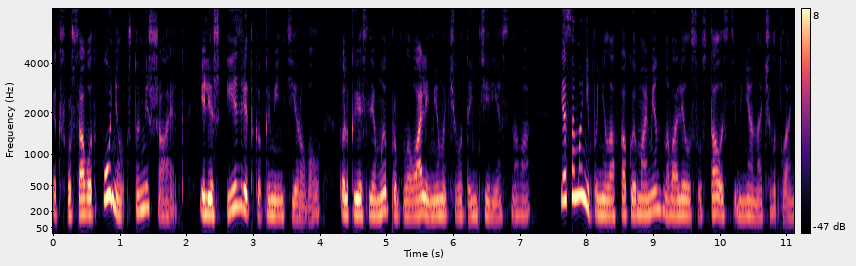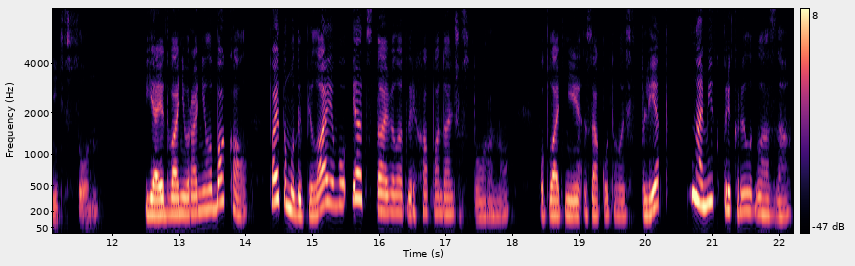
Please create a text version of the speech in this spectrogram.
Экскурсовод понял, что мешает, и лишь изредка комментировал, только если мы проплывали мимо чего-то интересного. Я сама не поняла, в какой момент навалилась усталость и меня начала клонить в сон. Я едва не уронила бокал, поэтому допила его и отставила от греха подальше в сторону. Поплотнее закуталась в плед и на миг прикрыла глаза.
